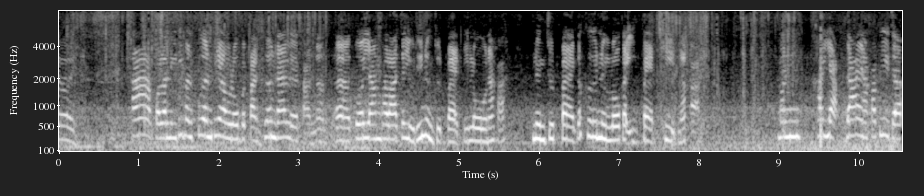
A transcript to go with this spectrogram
เลย ถ้ากรณีที่มันเปื้อนที่เอาลงไปปั่นเครื่องได้เลยค่ะตัวยางพาราจะอยู่ที่ 1.8 กิโลนะคะ 1.8 ก็คือ 1 โลกับอีก 8 ขีดนะคะ มันขยับได้นะคะพี่จะ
